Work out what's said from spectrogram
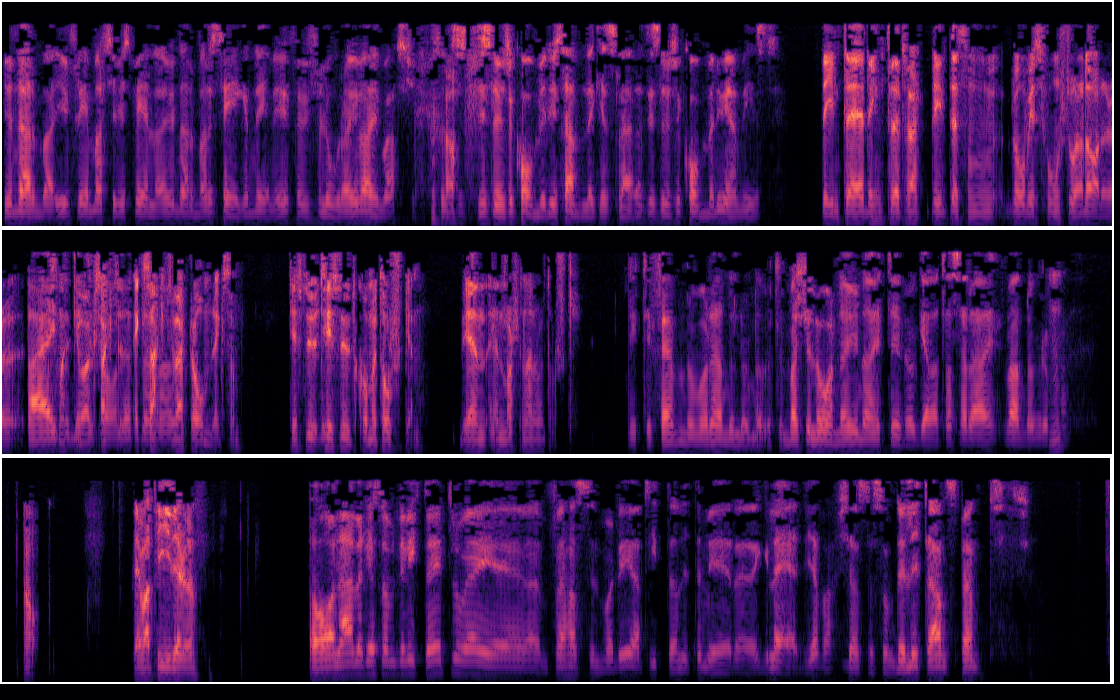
ju närmare, ju fler matcher vi spelar, ju närmare segern blir vi för vi förlorar ju varje match. Så Ja. till, till slut så kommer det ju sannolikhetslära, till slut så kommer det ju en vinst. Det är inte, det är inte tvärt, det är inte som Blåvitts fornstora dagar där det Nej, snackar exakt, 90-talet, exakt men- tvärtom liksom. Till slut, till slut kommer torsken. Vi är en, en match närmare torsk. 95, då var det annorlunda vet du. Barcelona, United och Galatasaray vann de grupper. Mm. Det var tider du. Ja, nej men det som, det viktiga tror jag är för Hasselborg, det är att hitta lite mer eh, glädje va, känns det som. Det är lite anspänt.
